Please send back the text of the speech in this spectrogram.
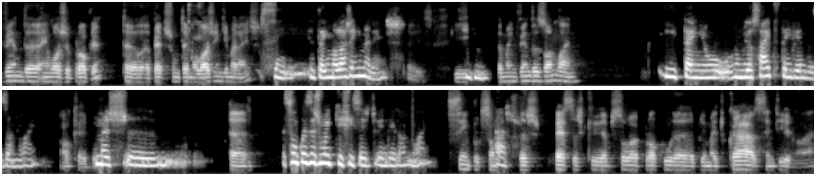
venda em loja própria? A Pet Shum tem uma loja em Guimarães? Sim, eu tenho uma loja em Guimarães. É isso. E uhum. também vendas online? E tenho, no meu site tem vendas online. Ok, bom. Mas uh, uh, são coisas muito difíceis de vender online. Sim, porque são Acho. Peças que a pessoa procura primeiro tocar, sentir, não é?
